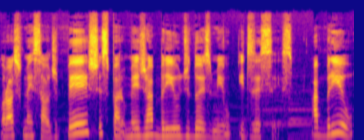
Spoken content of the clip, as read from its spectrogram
Horóscopo mensal de Peixes para o mês de abril de 2016. Abril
